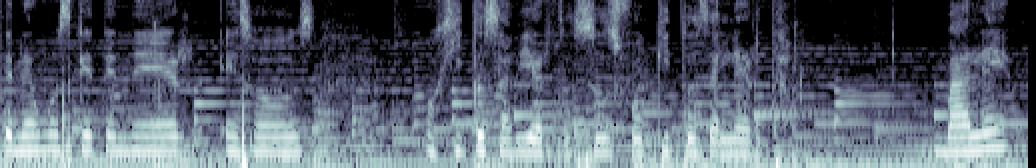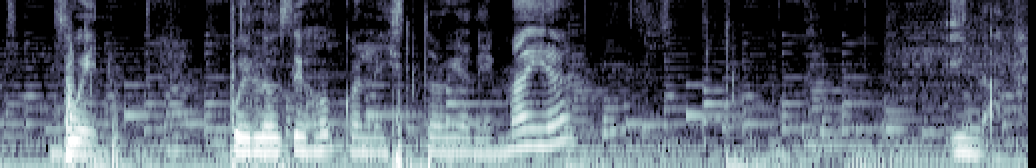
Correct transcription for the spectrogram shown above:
tenemos que tener esos ojitos abiertos, esos foquitos de alerta. ¿Vale? Bueno, pues los dejo con la historia de Mayra. Y nada.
